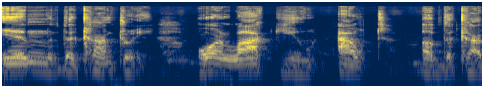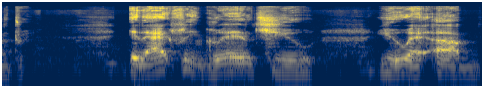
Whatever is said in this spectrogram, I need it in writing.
in the country or lock you out of the country. It actually grants you, you um,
